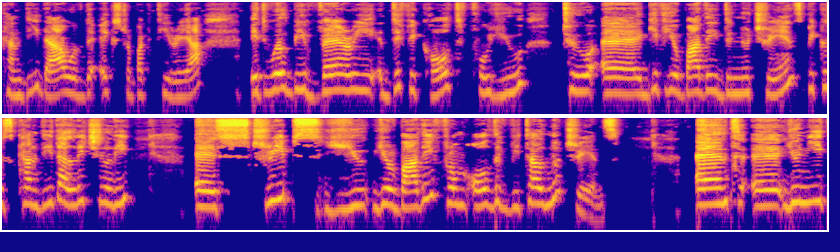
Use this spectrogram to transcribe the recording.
candida, with the extra bacteria, it will be very difficult for you to uh, give your body the nutrients because candida literally uh, strips you your body from all the vital nutrients. And uh, you need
